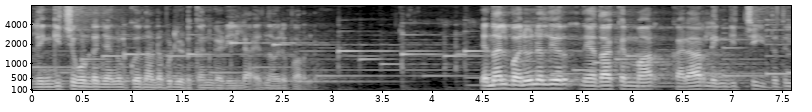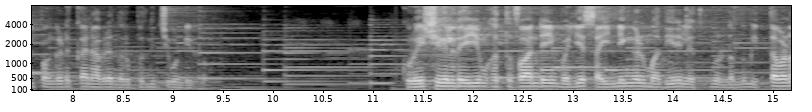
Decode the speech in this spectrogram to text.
ലംഘിച്ചുകൊണ്ട് ഞങ്ങൾക്ക് നടപടിയെടുക്കാൻ കഴിയില്ല എന്നവർ പറഞ്ഞു. എന്നാൽ ബനു നദീർ നേതാക്കന്മാർ കരാർ ലംഘിച്ച് യുദ്ധത്തിൽ പങ്കെടുക്കാൻ അവരെ നിർബന്ധിച്ചുകൊണ്ടിരുന്നു. കുറേഷ്യകളുടെയും ഹത്തുഫാന്റെയും വലിയ സൈന്യങ്ങൾ മദീനയിൽ എത്തുന്നുണ്ടെന്നും ഇത്തവണ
